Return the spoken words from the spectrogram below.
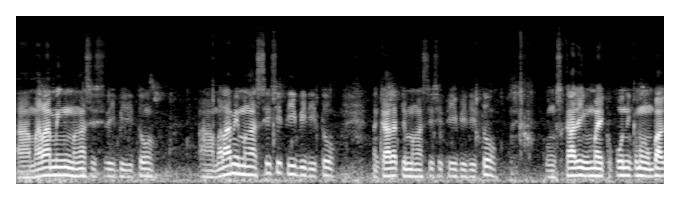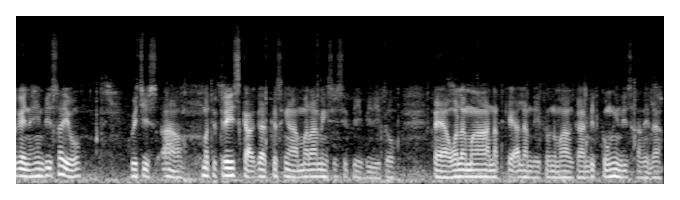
ah, maraming mga CCTV dito. Ah, maraming mga CCTV dito. Nagkalat yung mga CCTV dito kung sakaling may kukunin ka mga bagay na hindi sa'yo which is ah matitrace ka agad kasi nga maraming CCTV dito. Kaya walang mga nakikialam dito ng mga gamit kung hindi sa kanila.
